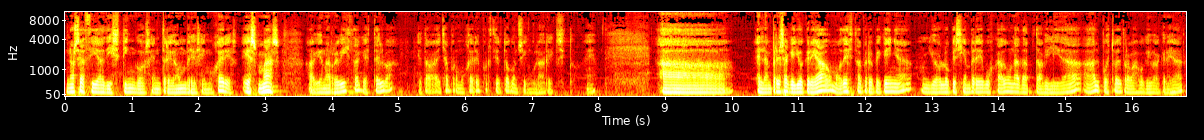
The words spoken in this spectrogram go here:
no se hacía distingos entre hombres y mujeres. Es más, había una revista que es Telva, que estaba hecha por mujeres, por cierto, con singular éxito. ¿eh? Ah, en la empresa que yo he creado, modesta pero pequeña, yo lo que siempre he buscado una adaptabilidad al puesto de trabajo que iba a crear.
